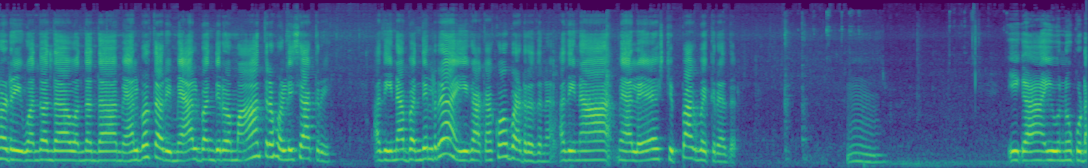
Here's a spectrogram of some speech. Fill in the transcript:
ನೋಡ್ರಿ, ಈಗ ಒಂದೊಂದ ಒಂದೊಂದ ಮ್ಯಾಲೆ ಬರ್ತಾವ್ರಿ. ಮ್ಯಾಲೆ ಬಂದಿರೋ ಮಾತ್ರ ಹೊಳ್ಳಿ ಸಾಕ್ರಿ. ಅದು ಇನ್ನೂ ಬಂದಿಲ್ಲರ ಈಗ ಹಾಕಕ್ಕೆ ಹೋಗ್ಬೇಡ್ರಿ ಅದನ್ನು. ಅದು ಇನ್ನೂ ಮ್ಯಾಲೆ ಸ್ಟಿಪ್ ಆಗ್ಬೇಕ್ರಿ ಅದು. ಈಗ ಇವನು ಕೂಡ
